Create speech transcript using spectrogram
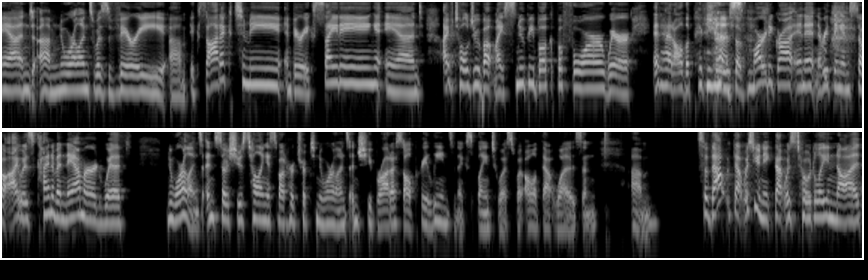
And um, New Orleans was very um, exotic to me and very exciting. And I've told you about my Snoopy book before, where it had all the pictures Yes. of Mardi Gras in it and everything. And so I was kind of enamored with New Orleans. And so she was telling us about her trip to New Orleans and she brought us all pralines and explained to us what all of that was. And um, so that that was unique. That was totally not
